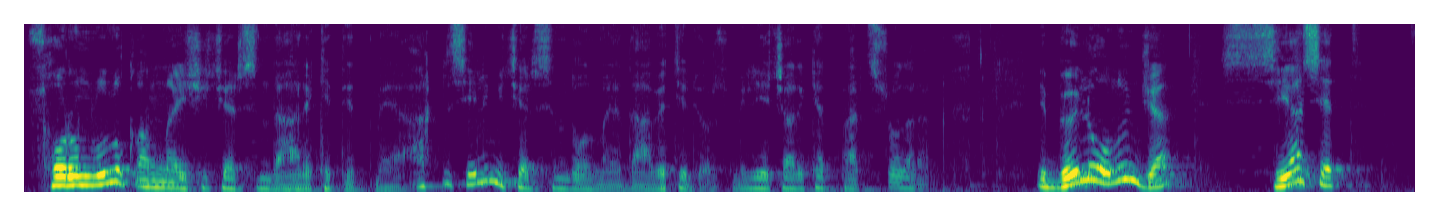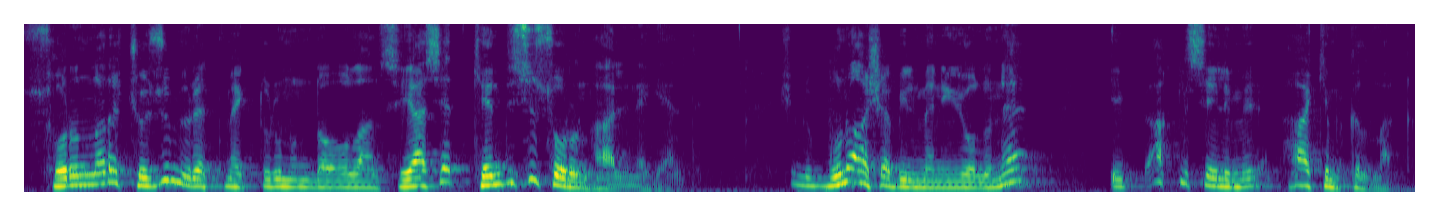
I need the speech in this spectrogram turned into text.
sorumluluk anlayışı içerisinde hareket etmeye, aklı selim içerisinde olmaya davet ediyoruz Milliyetçi Hareket Partisi olarak. E böyle olunca siyaset sorunlara çözüm üretmek durumunda olan siyaset kendisi sorun haline geldi. Şimdi bunu aşabilmenin yolu ne? E, aklı selimi hakim kılmak.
